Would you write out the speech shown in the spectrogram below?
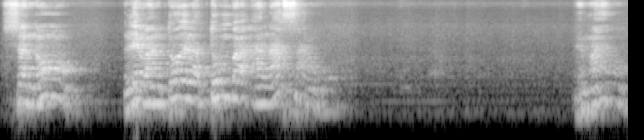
Sanó, levantó de la tumba a Lázaro hermano,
